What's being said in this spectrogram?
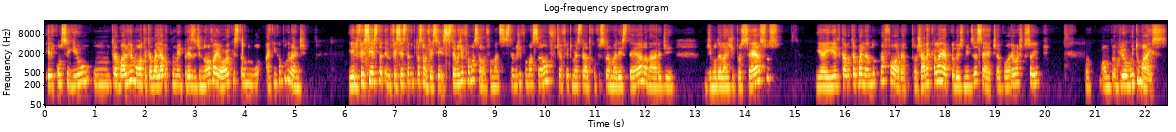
ele conseguiu um trabalho remoto. Ele trabalhava para uma empresa de Nova York, estando no, aqui em Campo Grande. E ele fez ciência, ele fez ciência da computação, ele fez sistemas de informação, ele formado em sistemas de informação, tinha feito mestrado com a professora Maria Estela na área de, de modelagem de processos, e aí ele estava trabalhando para fora. Então, já naquela época, 2017. Agora eu acho que isso aí ampliou muito mais.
